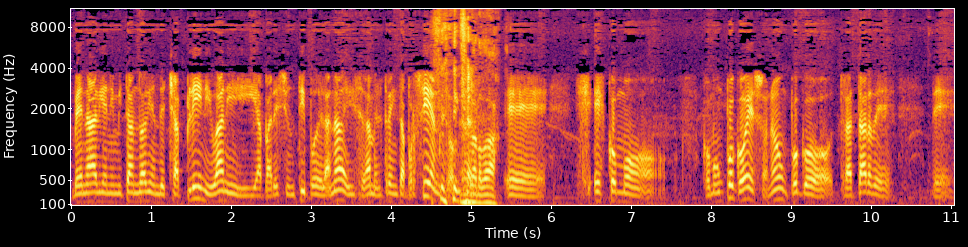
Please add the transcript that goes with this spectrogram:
ven a alguien imitando a alguien de Chaplin y van y aparece un tipo de la nada y dice dame el 30%. Es verdad. Eh, es como, como un poco eso, ¿no? Un poco tratar de, de,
